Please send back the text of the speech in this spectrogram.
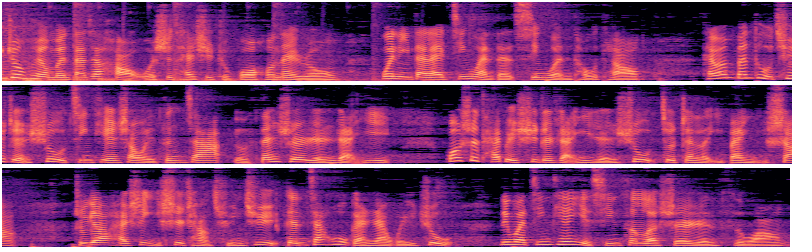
听众朋友们，大家好，我是台视主播侯乃荣，为您带来今晚的新闻头条。台湾本土确诊数今天稍微增加，有三十二人染疫，光是台北市的染疫人数就占了一半以上，主要还是以市场群聚跟家户感染为主。另外，今天也新增了十二人死亡。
